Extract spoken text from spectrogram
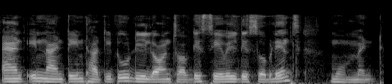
and in 1932 the launch of the Civil Disobedience Movement.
